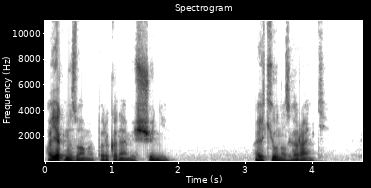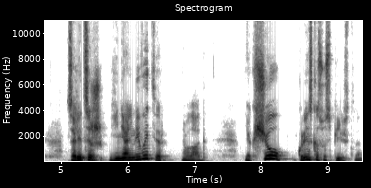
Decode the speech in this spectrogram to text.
А як ми з вами переконаємося, що ні? А які у нас гарантії? Взагалі, це ж геніальний витвір влади. Якщо українське суспільство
